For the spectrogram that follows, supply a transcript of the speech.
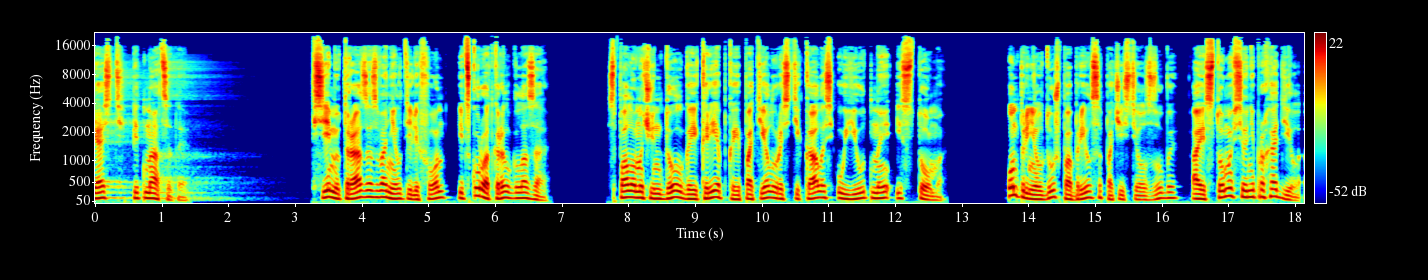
Часть 15 В семь утра зазвонил телефон, и Цкуру открыл глаза. Спал он очень долго и крепко, и по телу растекалась уютная истома. Он принял душ, побрился, почистил зубы, а истома все не проходила.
